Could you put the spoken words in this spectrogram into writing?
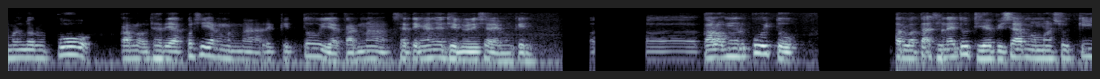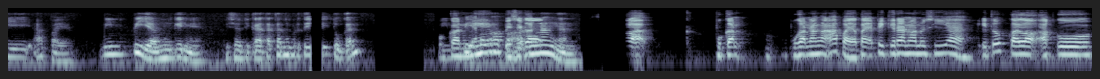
menurutku kalau dari aku sih yang menarik itu ya karena settingannya di Indonesia ya mungkin. Eh, kalau menurutku itu terletak di sana itu dia bisa memasuki apa ya mimpi ya mungkin ya. Bisa dikatakan seperti itu kan? Bukan mimpi mimpi apa sih kayak angan kayak- bukan bukan angka apa ya kayak pikiran manusia. Itu kalau aku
